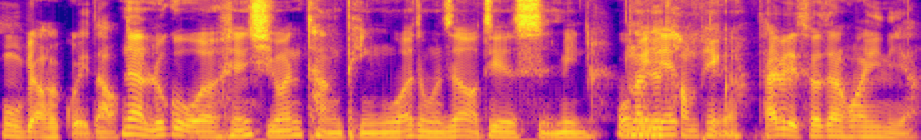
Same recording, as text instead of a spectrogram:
目标和轨道。那如果我很喜欢躺平，我怎么知道我自己的使命？我那就每天躺平啊。台北车站欢迎你啊！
